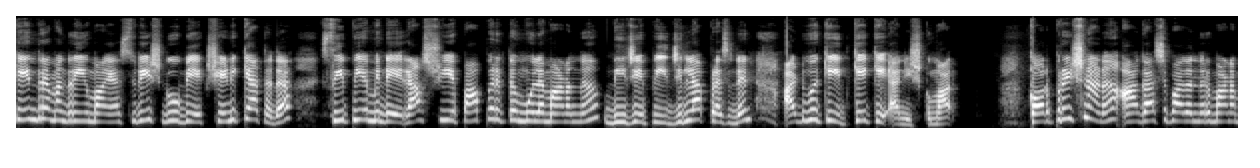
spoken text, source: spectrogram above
കേന്ദ്രമന്ത്രിയുമായ സുരേഷ് ഗോപിയെ ക്ഷണിക്കാത്തത് സി പി എമ്മിന്റെ രാഷ്ട്രീയ പാപ്പരത്വം മൂലമാണെന്ന് ബി ജെ പി ജില്ലാ president advocate K K Aneesh Kumar കോർപ്പറേഷനാണ് ആകാശപാത നിർമ്മാണം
